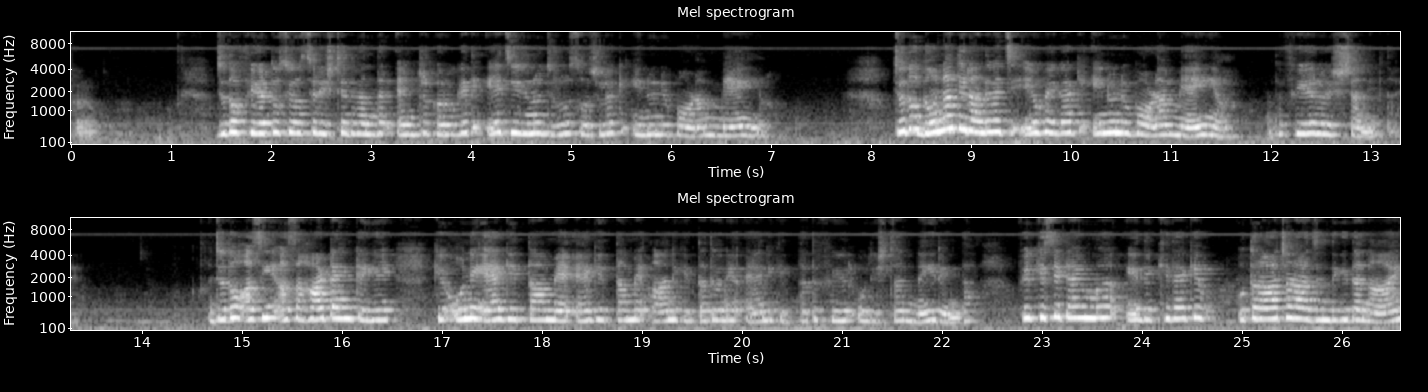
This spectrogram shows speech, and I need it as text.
ਕਰੋ। ਜਦੋਂ ਫਿਰ ਤੁਸੀਂ ਉਸ ਰਿਸ਼ਤੇ ਦੇ ਅੰਦਰ ਐਂਟਰ ਕਰੋਗੇ ਤੇ ਇਹ ਚੀਜ਼ ਨੂੰ ਜ਼ਰੂਰ ਸੋਚ ਲਓ ਕਿ ਇਹਨੂੰ ਨਿਭਾਉਣਾ ਮੈਂ ਹੀ ਆ ਜਦੋਂ ਦੋਨਾਂ ਧਿਰਾਂ ਦੇ ਵਿੱਚ ਇਹ ਹੋਏਗਾ ਕਿ ਇਹਨੂੰ ਨਿਭਾਉਣਾ ਮੈਂ ਹੀ ਆ ਤਾਂ ਫਿਰ ਉਹ ਰਿਸ਼ਤਾ ਨਿਭਦਾ ਜਦੋਂ ਅਸੀਂ ਅਸ ਹਰ ਟਾਈਮ ਕਹੀਏ ਕਿ ਉਹਨੇ ਇਹ ਕੀਤਾ, ਮੈਂ ਇਹ ਕੀਤਾ, ਮੈਂ ਆ ਨਹੀਂ ਕੀਤਾ ਤੇ ਉਹਨੇ ਇਹ ਨਹੀਂ ਕੀਤਾ ਤੇ ਫਿਰ ਉਹ ਰਿਸ਼ਤਾ ਨਹੀਂ ਰਹਿੰਦਾ। ਫਿਰ ਕਿਸੇ ਟਾਈਮ ਇਹ ਦੇਖੀਦਾ ਕਿ ਉਤਰਾ ਚੜਾ ਜ਼ਿੰਦਗੀ ਦਾ ਨਾਂ ਹੈ।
